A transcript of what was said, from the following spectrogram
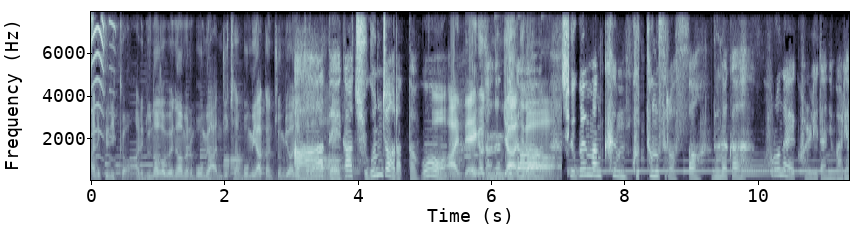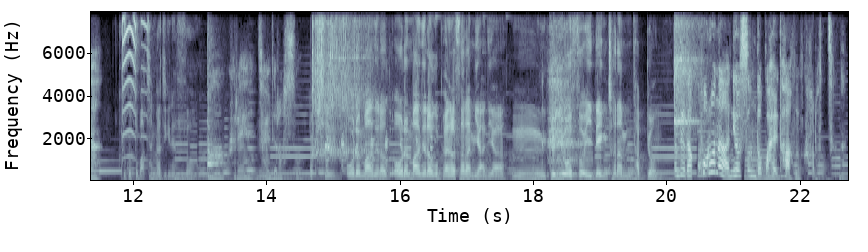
아니 그니까 아니 누나가 왜냐하면 몸이 안 좋잖아. 몸이 약간 좀 연약하잖아. 아 내가 죽은 줄 알았다고? 어, 아니 내가 죽는 나는 게 네가- 아니라 죽을 만큼 고통스러웠어 누나가 코로나에 걸리다니 말이야 그것도 마찬가지긴 했어. 아 그래 잘 음. 들었어 역시 오랜만이라도 오랜만이라고 변할 사람이 아니야. 음 그리웠어 이 냉철한 답변. 근데 나 코로나 아니었으면 너 말도 안 걸었잖아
